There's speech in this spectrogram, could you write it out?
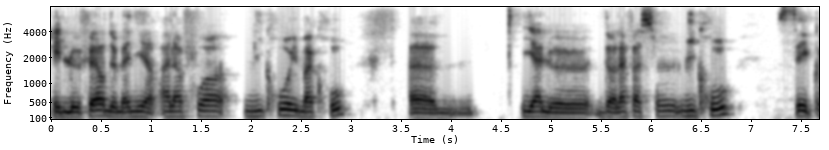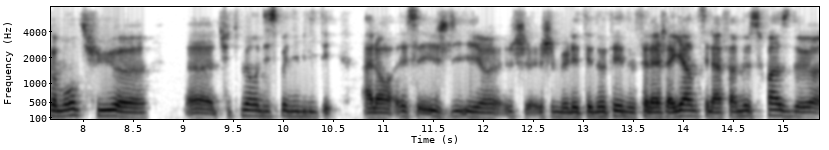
et de le faire de manière à la fois micro et macro. Euh, il y a le, dans la façon micro, c'est comment tu, euh, euh, tu te mets en disponibilité. Alors, je, je, me l'étais noté, donc celle-là je la garde, c'est la fameuse phrase de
